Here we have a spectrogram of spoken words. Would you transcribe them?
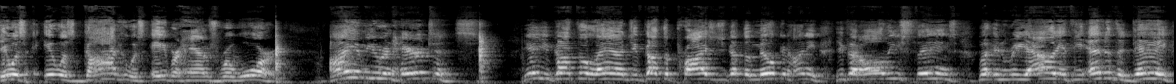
It was, it was God who was Abraham's reward. I am your inheritance. Yeah, you've got the land, you've got the prizes, you've got the milk and honey, you've got all these things, but in reality, at the end of the day,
